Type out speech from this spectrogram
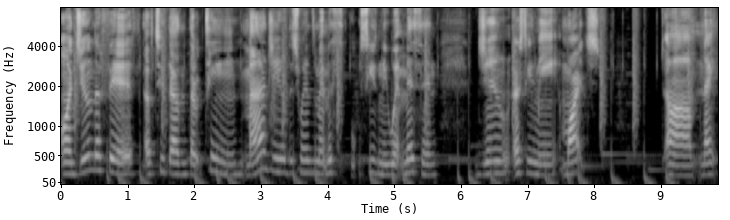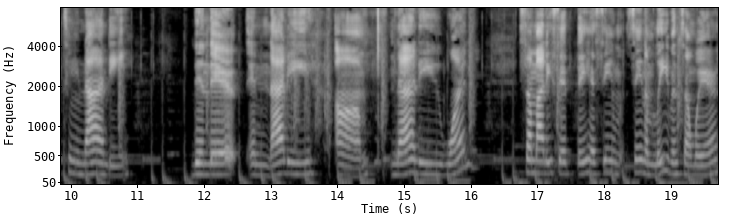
on June the 5th of 2013, mind you, the twins went miss, excuse me, went missing June, excuse me, March um, 1990. Then there in 90, um, 91, somebody said they had seen seen them leaving somewhere.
